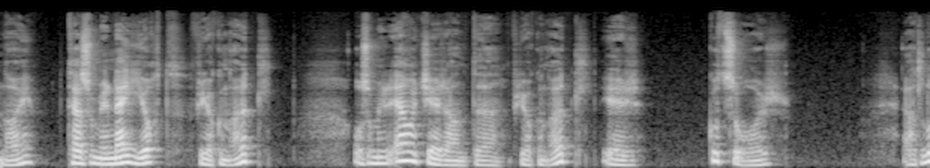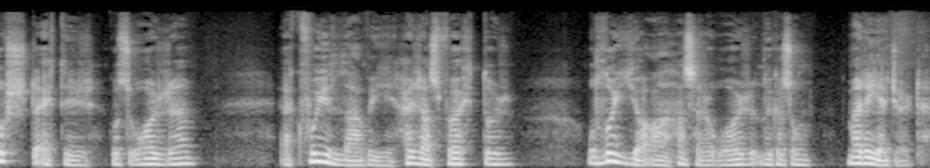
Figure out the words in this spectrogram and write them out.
Nei, det som er neiot for jokkon öll, og som er avgjerande for jokkon öll, er Guds år, at lusta etter Guds åre, at kvila vi herrans føktor, og loja av hansara år, lykka som Maria gjør det.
